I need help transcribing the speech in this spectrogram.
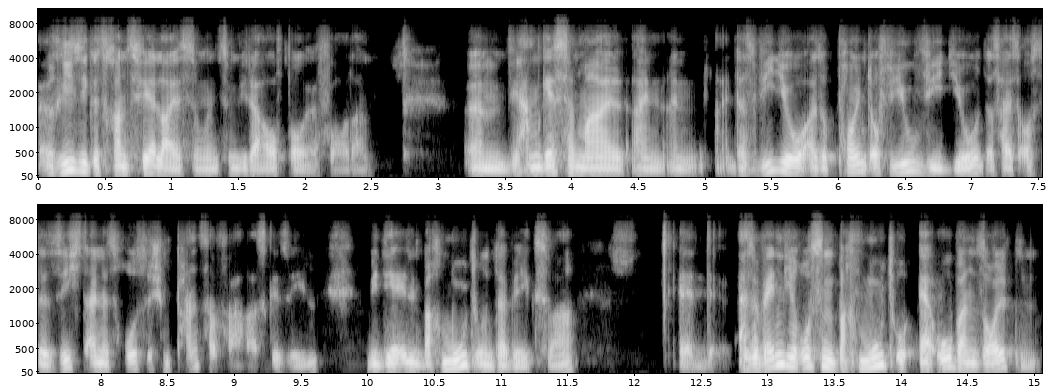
riesige Transferleistungen zum Wiederaufbau erfordern. Ähm, wir haben gestern mal ein, ein, das Video, also Point-of-View-Video, das heißt aus der Sicht eines russischen Panzerfahrers gesehen, wie der in Bachmut unterwegs war. Äh, also wenn die Russen Bachmut erobern sollten,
